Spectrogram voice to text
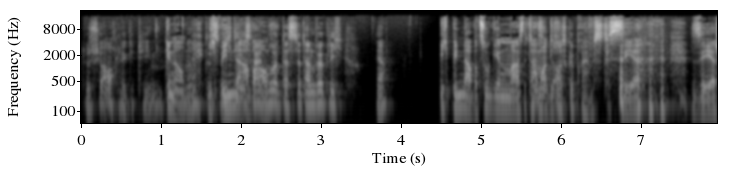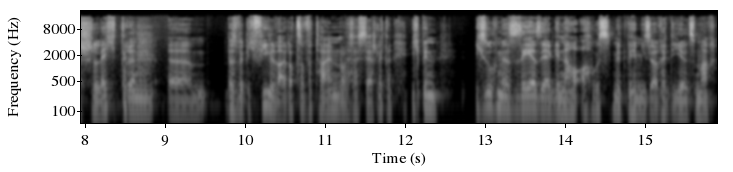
das ist ja auch legitim. Genau. Ne? Das ich Wichtige ist halt nur, dass du dann wirklich, ja. Ich bin da aber zugegebenermaßen ausgebremst. sehr, sehr schlecht drin, ähm, das wirklich viel weiter zu verteilen. Was heißt sehr schlecht drin? Ich bin, ich suche mir sehr, sehr genau aus, mit wem ich solche Deals mache.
